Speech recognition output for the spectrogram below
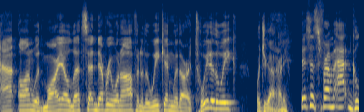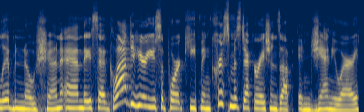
at On with Mario. Let's send everyone off into the weekend with our tweet of the week. What you got, honey? This is from at Glib Notion, and they said, Glad to hear you support keeping Christmas decorations up in January.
